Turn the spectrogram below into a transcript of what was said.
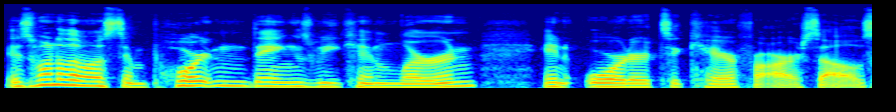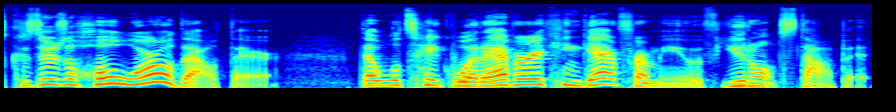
is one of the most important things we can learn in order to care for ourselves. Because there's a whole world out there that will take whatever it can get from you if you don't stop it.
